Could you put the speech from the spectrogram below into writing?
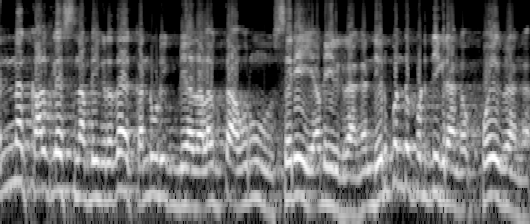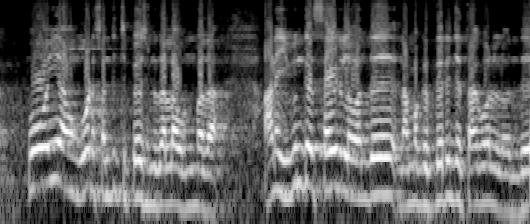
என்ன கால்குலேஷன் அப்படிங்கிறத கண்டுபிடிக்க முடியாத அளவுக்கு தான் அவரும் சரி அப்படி இருக்கிறாங்க. நிர்பந்தப்படுத்திக்கிறாங்க போயிருக்கிறாங்க. போய் அவங்க கூட சந்தித்து பேசுனதெல்லாம் உண்மைதான். ஆனால் இவங்க சைடில் வந்து நமக்கு தெரிஞ்ச தகவல் வந்து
